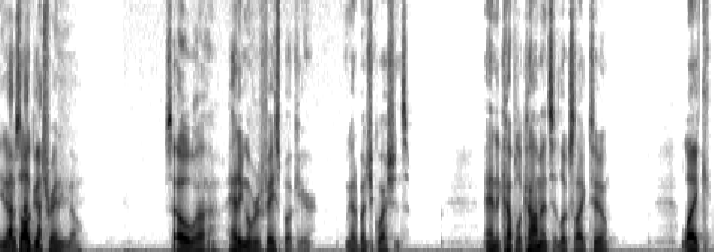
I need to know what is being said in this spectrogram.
You know, it's all good training though. So, uh, heading over to Facebook here, we got a bunch of questions and a couple of comments. It looks like too, like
